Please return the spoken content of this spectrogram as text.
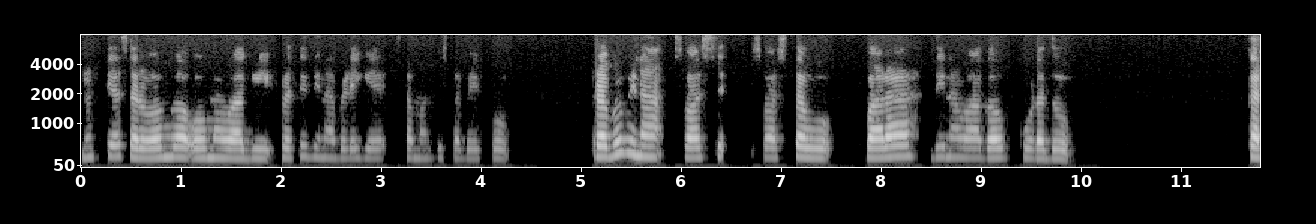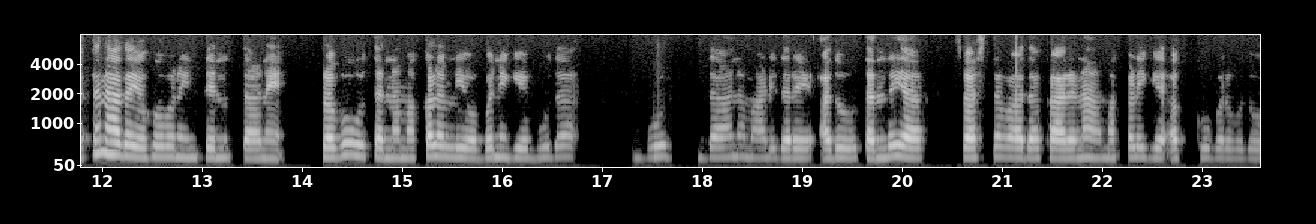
ನಿತ್ಯ ಸರ್ವಾಂಗ ಹೋಮವಾಗಿ ಪ್ರತಿದಿನ ಬೆಳಿಗ್ಗೆ ಸಮರ್ಪಿಸಬೇಕು. ಪ್ರಭುವಿನ ಸ್ವಾಸ್ಥ ಸ್ವಾಸ್ಥವು ಪರಾಧೀನವಾಗಕೂಡದು. ಕರ್ತನಾದ ಯಹೋವನು ಇಂತೆನ್ನುತ್ತಾನೆ, ಪ್ರಭುವು ತನ್ನ ಮಕ್ಕಳಲ್ಲಿ ಒಬ್ಬನಿಗೆ ಭೂದ ಭೂದಾನ ಮಾಡಿದರೆ ಅದು ತಂದೆಯ ಸ್ವಾಸ್ಥವಾದ ಕಾರಣ ಮಕ್ಕಳಿಗೆ ಹಕ್ಕು ಬರುವುದು.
